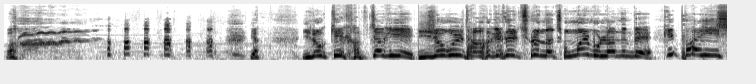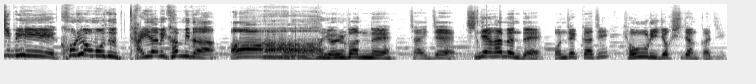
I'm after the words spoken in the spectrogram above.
야 이렇게 갑자기 이적을 당하게 될 줄은 나 정말 몰랐는데. 피파 22 커리어 모드 다이나믹합니다. 아 열받네. 자 이제 진행하면 돼. 언제까지? 겨울 이적 시장까지.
